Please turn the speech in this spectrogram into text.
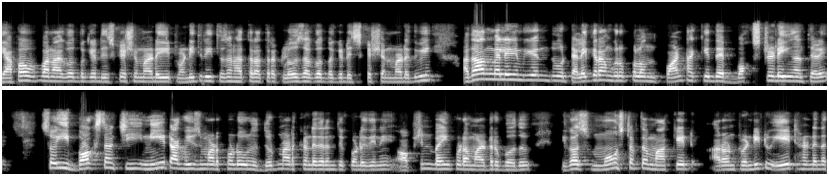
ಗ್ಯಾಪ್ ಓಪನ್ ಆಗೋದ್ ಬಗ್ಗೆ ಡಿಸ್ಕಷನ್ ಮಾಡಿ ಟ್ವೆಂಟಿ ತ್ರೀ ತೌಸಂಡ್ ಹತ್ರ ಹತ್ರ ಕ್ಲೋಸ್ ಆಗೋದ್ ಬಗ್ಗೆ ಡಿಸ್ಕಷನ್ ಮಾಡಿದ್ವಿ. ಅದಾದ್ಮೇಲೆ ನಿಮಗೆ ಒಂದು ಟೆಲಿಗ್ರಾಮ್ ಗ್ರೂಪ್ ಅಲ್ಲಿ ಒಂದು ಪಾಯಿಂಟ್ ಹಾಕಿದ್ದೆ ಬಾಕ್ಸ್ ಟ್ರೇಡಿಂಗ್ ಅಂತ ಹೇಳಿ ಸೊ ಈ ಬಾಕ್ಸ್ನ ಚಿ ನೀಟ್ ಆಗಿ ಯೂಸ್ ಮಾಡ್ಕೊಂಡು ದುಡ್ಡು ಮಾಡ್ಕೊಂಡಿದ್ರೆ ಅಂತ ತಿಳ್ಕೊಂಡಿದ್ದೀನಿ ಆಪ್ಷನ್ ಬೈಂಗ್ ಕೂಡ ಮಾಡಿರ್ಬೋದು. Because most of the market around twenty two eight hundred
